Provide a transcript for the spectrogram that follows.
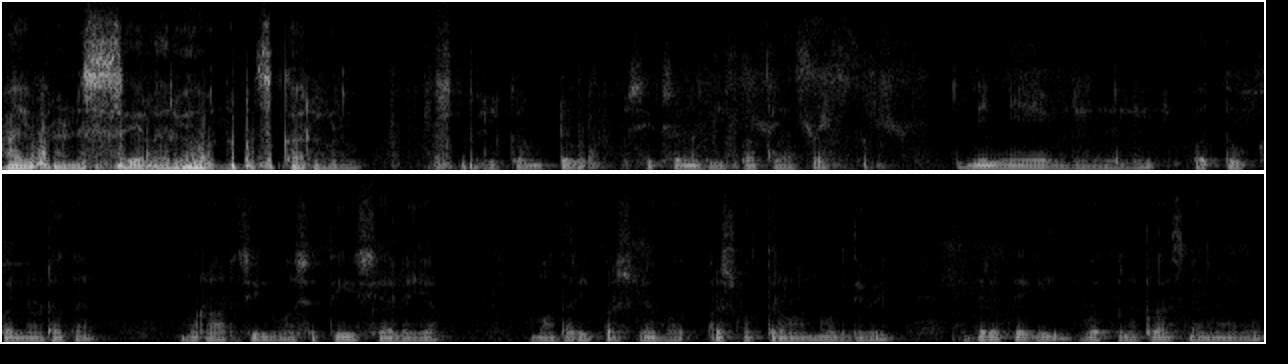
ಹಾಯ್ ಫ್ರೆಂಡ್ಸ್ ಎಲ್ಲರಿಗೂ ನಮಸ್ಕಾರಗಳು. ವೆಲ್ಕಮ್ ಟು ಶಿಕ್ಷಣ ದೀಪ ಕ್ಲಾಸಸ್ ನಿನ್ನೆಯ ವಿಡಿಯೋದಲ್ಲಿ ಇಪ್ಪತ್ತು ಕನ್ನಡದ ಮುರಾರ್ಜಿ ವಸತಿ ಶಾಲೆಯ ಮಾದರಿ ಪ್ರಶ್ನೆ ಪ್ರಶ್ನೋತ್ತರಗಳನ್ನು ನೋಡಿದ್ದೀವಿ. ಅದೇ ರೀತಿಯಾಗಿ ಇವತ್ತಿನ ಕ್ಲಾಸ್ನಾಗ ನಾವು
